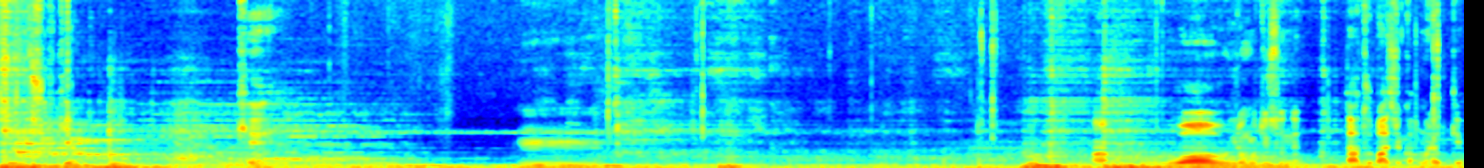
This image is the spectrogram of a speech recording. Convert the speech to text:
이거 죽일게요 오케이 음. 아, 와우, 이런 것도 있었네. 나도 맞을까 한번 해볼게요.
